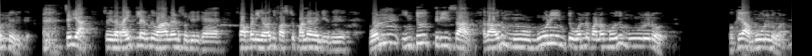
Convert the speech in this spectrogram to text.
ஒன்னு இருக்கு. சரியா? ஸோ இதை ரைட்ல இருந்து வாங்கன்னு சொல்லியிருக்கேன். ஸோ அப்ப நீங்க வந்து ஃபர்ஸ்ட் பண்ண வேண்டியது ஒன் இன்டூ த்ரீ சார் அதாவது மூ- மூணு இன்டூ ஒன்னு பண்ணும்போது மூணுன்னு வரும். ஓகேயா மூணுன்னு வரும்.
